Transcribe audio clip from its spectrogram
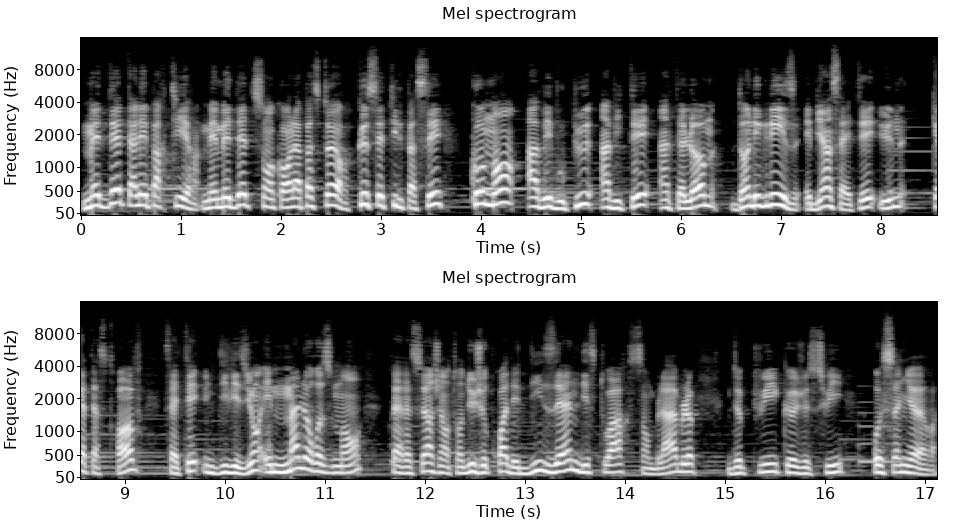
mes dettes allaient partir. Mais mes dettes sont encore là, pasteur. Que s'est-il passé? Comment avez-vous pu inviter un tel homme dans l'église? Eh bien, ça a été une catastrophe, ça a été une division et malheureusement, frères et sœurs, j'ai entendu, je crois, des dizaines d'histoires semblables depuis que je suis au Seigneur.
